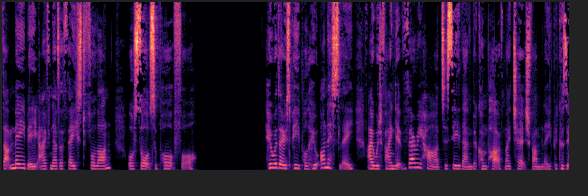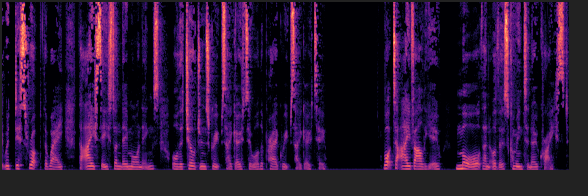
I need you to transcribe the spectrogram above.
that maybe I've never faced full on or sought support for? Who are those people who, honestly, I would find it very hard to see them become part of my church family because it would disrupt the way that I see Sunday mornings or the children's groups I go to or the prayer groups I go to? What do I value more than others coming to know Christ?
